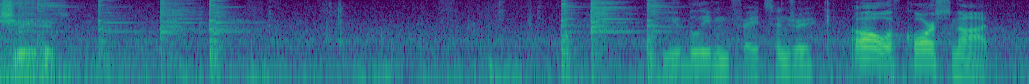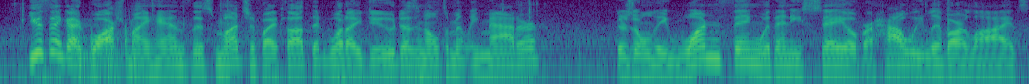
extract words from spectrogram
Appreciate it. Do you believe in fate, Sindri? Oh, of course not. You think I'd wash my hands this much if I thought that what I do doesn't ultimately matter? There's only one thing with any say over how we live our lives,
